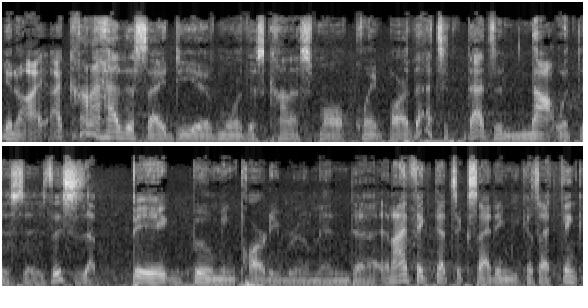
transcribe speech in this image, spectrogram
you know, I, I kind of had this idea of more this kind of small, quaint bar. That's that's not what this is. This is a big, booming party room, and uh, and I think that's exciting because I think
